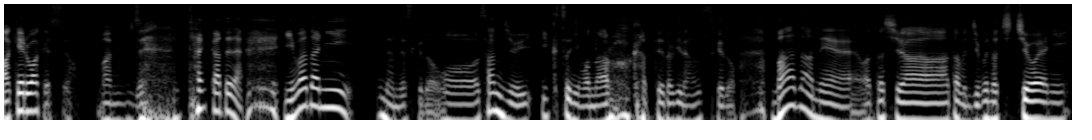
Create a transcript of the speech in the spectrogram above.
負けるわけですよ。まあ、絶対勝てない。未だになんですけど、もう30いくつにもなろうかっていう時なんですけど、まだね、私は多分自分の父親に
